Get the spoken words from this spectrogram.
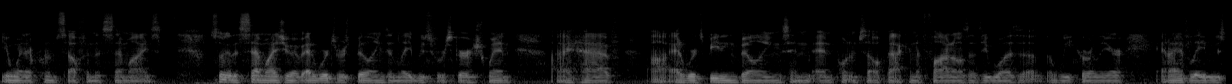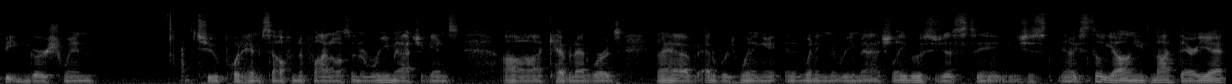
you know, win or put himself in the semis. So look at the semis. You have Edwards versus Billings and Labus versus Gershwin. I have uh, Edwards beating Billings and, and putting himself back in the finals as he was a, a week earlier, and I have Labus beating Gershwin to put himself in the finals in a rematch against uh, Kevin Edwards, and I have Edwards winning it and winning the rematch. Labus is just he's just you know he's still young, he's not there yet.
